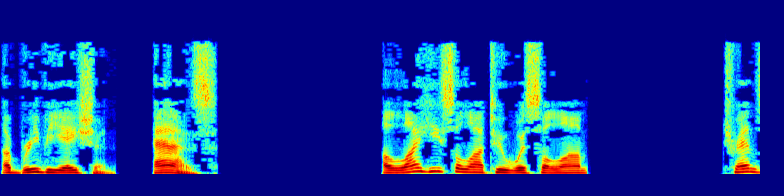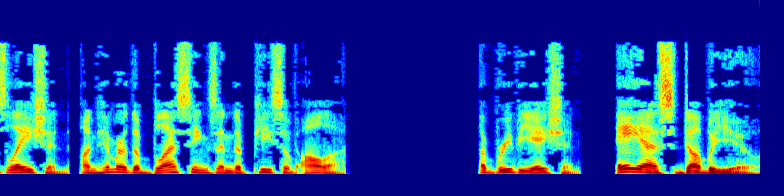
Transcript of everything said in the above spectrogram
Abbreviation as Alayhi salatu wa salam Translation On him are the blessings and the peace of Allah. Abbreviation ASW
